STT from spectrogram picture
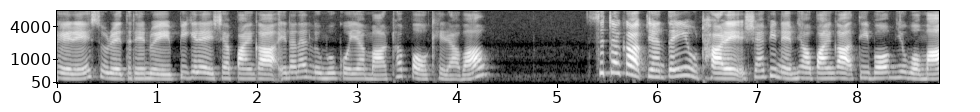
ခဲ့တဲ့ဆိုတဲ့သတင်းတွေပြီးခဲ့တဲ့ရက်ပိုင်းကအင်တာနက်လူမှုကွန်ရက်မှာထွက်ပေါ်ခဲ့တာပါ။ စစ်တပ်ကပြန်သိမ်းယူထားတဲ့ရှမ်းပြည်နယ်မြောက်ပိုင်းကတီဘောမြို့ပေါ်မှာ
